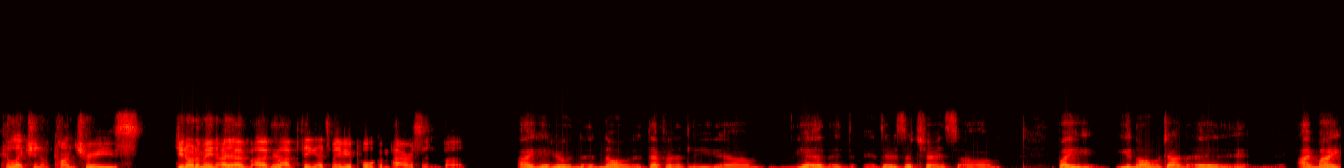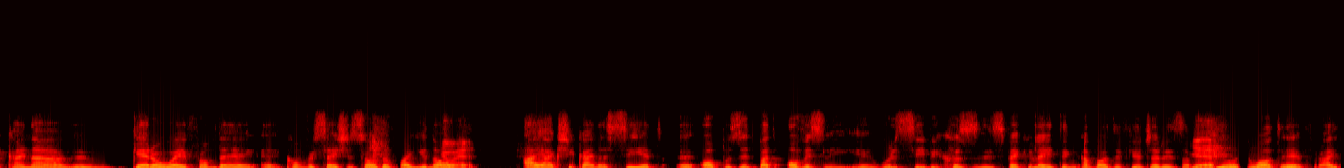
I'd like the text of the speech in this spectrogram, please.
collection of countries do you know what I mean? I I, yeah. I think that's maybe a poor comparison, but I hear you. No, definitely. Um, yeah, there is a chance. Um, but you know, John, uh, I might kind of uh, get away from the uh, conversation, sort of. But you know, go ahead. I actually kind of see it uh, opposite, but obviously uh, we'll see because speculating about the future is a yeah. huge what if, right?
